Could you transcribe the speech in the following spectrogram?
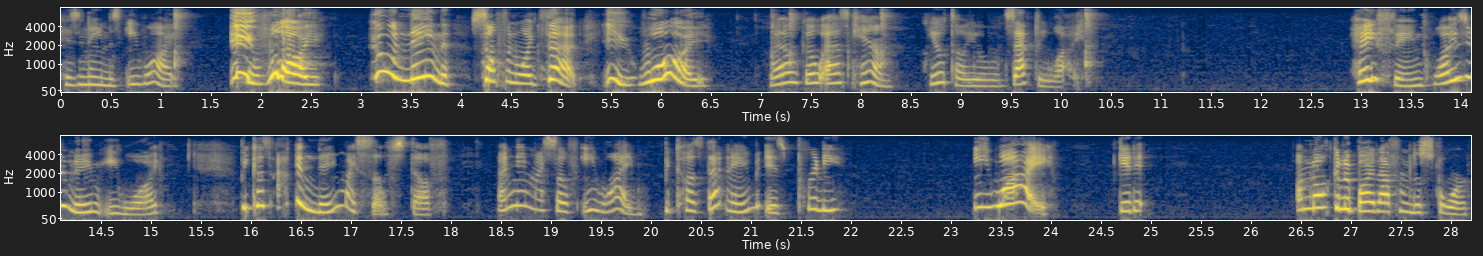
his name is EY. E-Y? Who would name something like that? E-Y? Well, go ask him. He'll tell you exactly why. Hey Fang, why is your name E-Y? Because I can name myself stuff. I name myself EY because that name is pretty EY. Get it? I'm not gonna buy that from the store.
